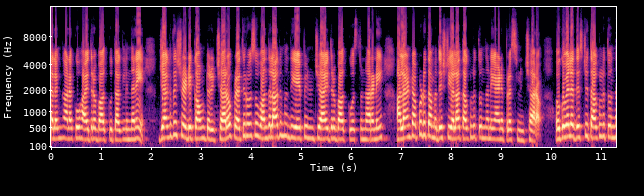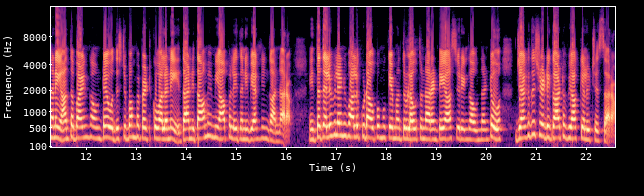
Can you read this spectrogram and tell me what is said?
తెలంగాణకు హైదరాబాద్కు తగిలిందని జగదీష్ రెడ్డి కౌంటర్ ఇచ్చారు. ప్రతిరోజు వందలాది మంది ఏపీ నుంచి హైదరాబాద్ కు వస్తున్నారని అలాంటప్పుడు తమ దిష్టి ఎలా తగులుతుందని ఆయన ప్రశ్నించారు. ఒకవేళ దిష్టి తగులుతుందని అంత భయంగా ఉంటే ఓ దిష్టి బొమ్మ పెట్టుకోవాలని దాన్ని తామేమీ ఆపలేదని వ్యంగ్యంగా అన్నారు. ఇంత తెలివిలేని వాళ్ళు కూడా ఉప ముఖ్యమంత్రులు అవుతున్నారంటే ఆశ్చర్యంగా ఉందంటూ జగదీష్ రెడ్డి ఘాటు వ్యాఖ్యలు చేశారు.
